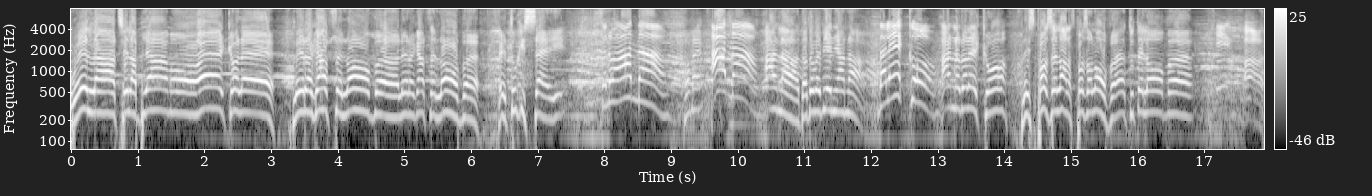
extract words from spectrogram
Quella ce l'abbiamo, eccole! Le ragazze love, le ragazze love. E tu chi sei? Sono Anna! Come? Anna! Anna, da dove vieni Anna? Da Lecco! Anna da Lecco? Le spose là, la sposa love, eh? Tutte love. Sì. Ah,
